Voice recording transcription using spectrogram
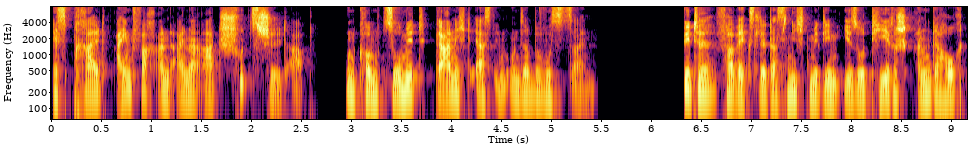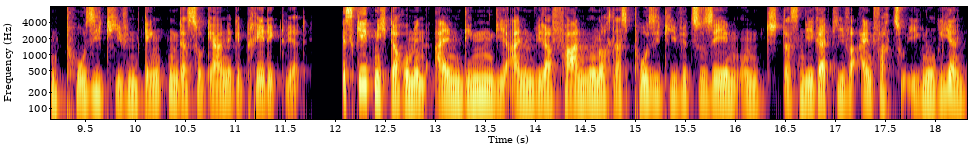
Es prallt einfach an einer Art Schutzschild ab und kommt somit gar nicht erst in unser Bewusstsein. Bitte verwechsle das nicht mit dem esoterisch angehauchten positiven Denken, das so gerne gepredigt wird. Es geht nicht darum, in allen Dingen, die einem widerfahren, nur noch das Positive zu sehen und das Negative einfach zu ignorieren.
